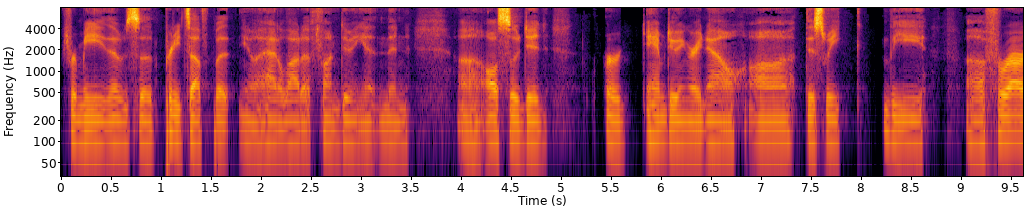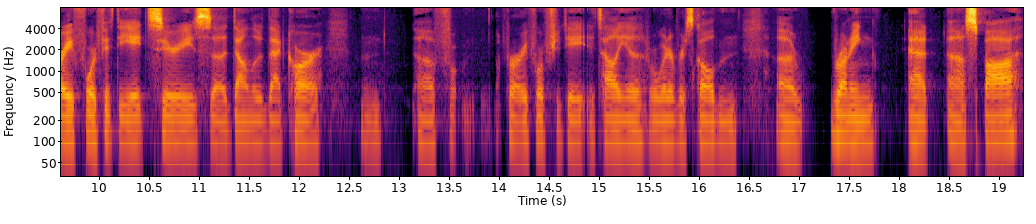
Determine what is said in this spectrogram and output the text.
for me that was uh, pretty tough, but you know I had a lot of fun doing it, and then uh, also did or am doing right now this week the Ferrari 458 series. Uh, download that car, and, uh, Ferrari 458 Italia or whatever it's called, and uh, running at uh, Spa.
